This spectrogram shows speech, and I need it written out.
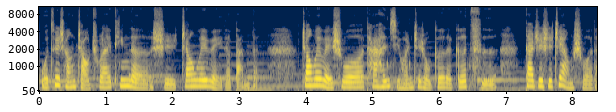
我最常找出来听的是张伟伟的版本。张伟伟说他很喜欢这首歌的歌词，大致是这样说的：“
